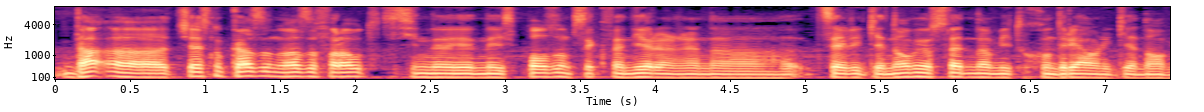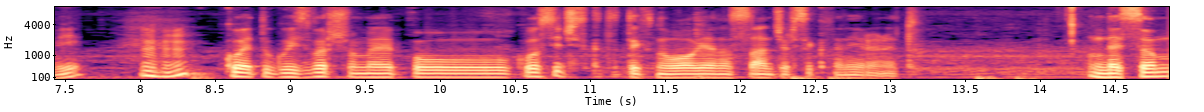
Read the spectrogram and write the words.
Да, а, честно казано, аз в работата си не, не използвам секвениране на цели геноми, освен на митохондриални геноми, mm-hmm. което го извършваме по класическата технология на Санчер секвенирането. Не съм,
